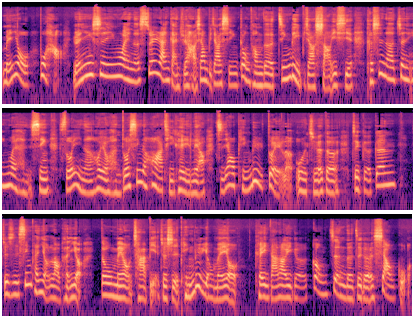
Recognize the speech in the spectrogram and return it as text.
没有不好，原因是因为呢，虽然感觉好像比较新，共同的经历比较少一些，可是呢，正因为很新，所以呢，会有很多新的话题可以聊。只要频率对了，我觉得这个跟就是新朋友、老朋友都没有差别，就是频率有没有。可以达到一个共振的这个效果，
